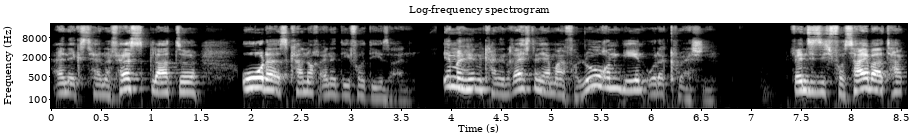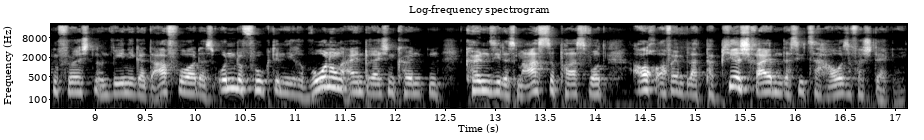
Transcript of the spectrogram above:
eine externe Festplatte oder es kann auch eine DVD sein. Immerhin kann ein Rechner ja mal verloren gehen oder crashen. Wenn Sie sich vor Cyberattacken fürchten und weniger davor, dass Unbefugte in Ihre Wohnung einbrechen könnten, können Sie das Masterpasswort auch auf ein Blatt Papier schreiben, das Sie zu Hause verstecken.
